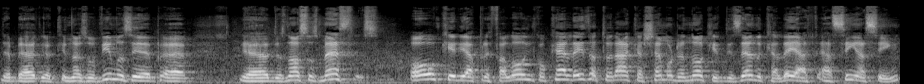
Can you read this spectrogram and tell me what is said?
de, que nós ouvimos eh, eh, dos nossos mestres, ou que ele falou em qualquer lei da Torá que Hashem ordenou, que, dizendo que a lei é assim assim,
